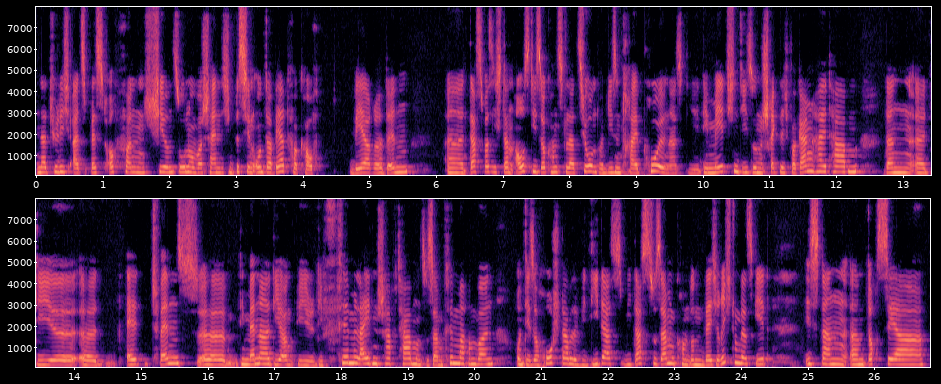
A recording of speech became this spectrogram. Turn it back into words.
natürlich als Best-of von Shio und Sono wahrscheinlich ein bisschen unter Wert verkauft wäre, denn äh, das, was ich dann aus dieser Konstellation von diesen drei Polen, also die, die Mädchen, die so eine schreckliche Vergangenheit haben, dann äh, die äh, Twins, äh, die Männer, die irgendwie die Filmleidenschaft haben und zusammen Film machen wollen und diese Hochstapel, wie die das, wie das zusammenkommt und in welche Richtung das geht, ist dann ähm, doch sehr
